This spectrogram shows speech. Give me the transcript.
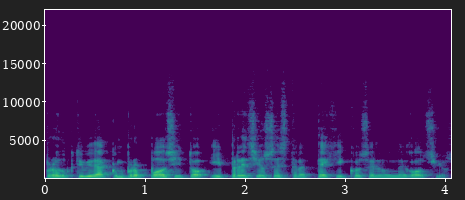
productividad con propósito y precios estratégicos en los negocios.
